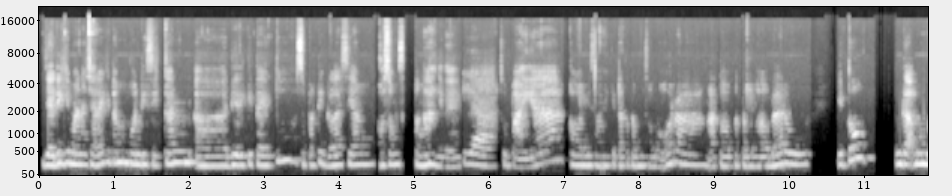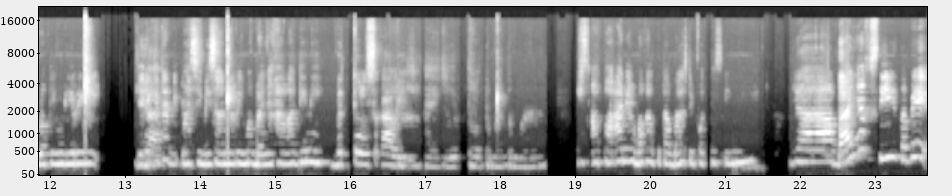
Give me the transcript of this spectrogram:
Jadi gimana caranya kita mengkondisikan eh, diri kita itu seperti gelas yang kosong setengah gitu ya. Iya. supaya kalau misalnya kita ketemu sama orang atau ketemu hal baru itu nggak memblocking diri jadi Iya. kita masih bisa nerima banyak hal lagi nih Betul sekali. Nah, kayak gitu teman-teman terus apaan yang bakal kita bahas di podcast ini Ya banyak sih, tapi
